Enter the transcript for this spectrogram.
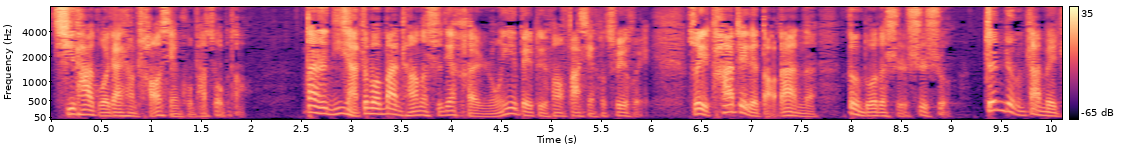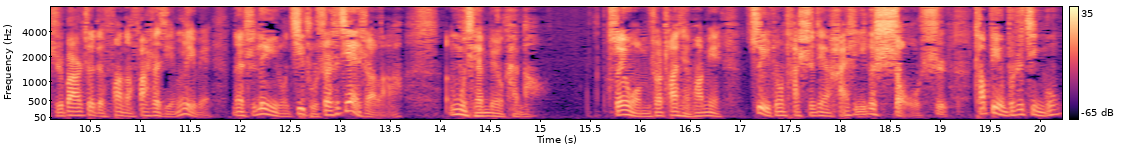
其他国家像朝鲜恐怕做不到。但是你想，这么漫长的时间，很容易被对方发现和摧毁。所以它这个导弹呢，更多的是试射，真正战备值班就得放到发射井里边，那是另一种基础设施建设了啊。目前没有看到，所以我们说朝鲜方面最终它实际上还是一个守势，它并不是进攻。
